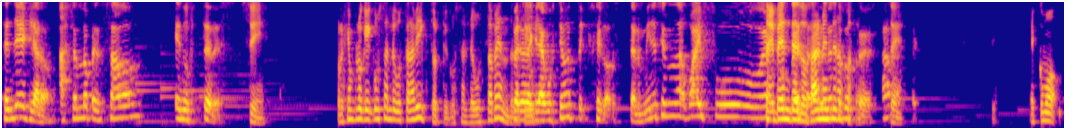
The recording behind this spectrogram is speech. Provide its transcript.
tendría que, claro, hacerlo pensado en ustedes. Sí. Por ejemplo, ¿qué cosas le gustan a Víctor? ¿Qué cosas le gusta a Pendra? Pero ¿Qué- de que la cuestión te- se- termine siendo una waifu... Depende totalmente de nosotros. Ah, Sí. perfecto. Es como,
